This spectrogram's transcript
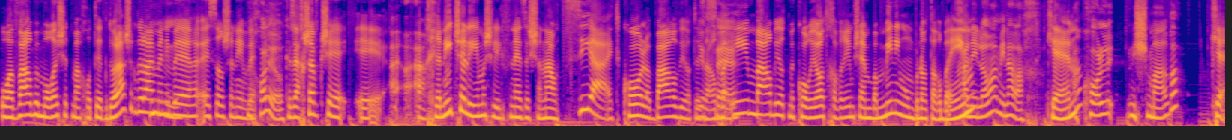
הוא עבר במורשת מאחותי הגדולה, שגדולה ממני בעשר שנים. Mm-hmm. יכול להיות. כזה עכשיו כשהאחיינית שלי, אימא שלי לפני איזה שנה, הוציאה את כל הברביות, איזה יפה. 40 ברביות מקוריות, חברים שהם במינימום בנות 40. אני לא מאמינה לך. כן, הכל נשמר, כן.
